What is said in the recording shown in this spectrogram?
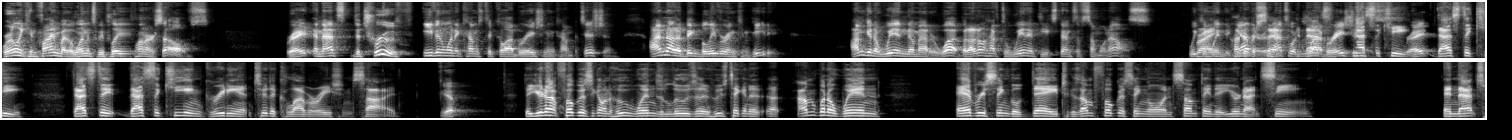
We're only confined by the limits we place upon ourselves, right? And that's the truth, even when it comes to collaboration and competition. I'm not a big believer in competing. I'm going to win no matter what, but I don't have to win at the expense of someone else. We can win together, and 100%. that's what And collaboration That's, the is, key. right? That's the key. That's the that's the key ingredient to the collaboration side. Yep. That you're not focusing on who wins and loses, and who's taking it. I'm going to win every single day because I'm focusing on something that you're not seeing. And that's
